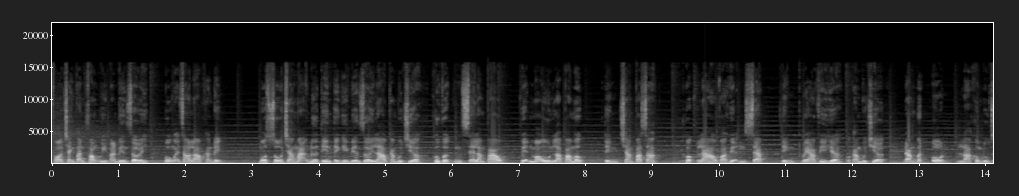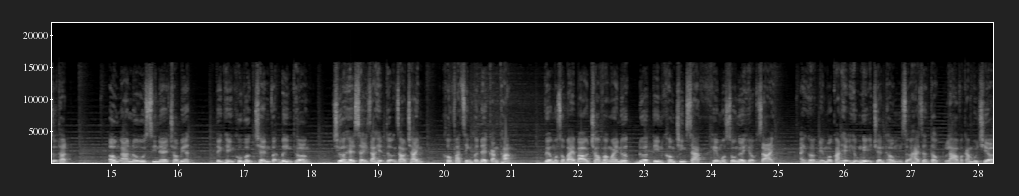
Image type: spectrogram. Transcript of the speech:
Phó Tránh Văn phòng Ủy ban Biên giới, Bộ Ngoại giao Lào khẳng định, một số trang mạng đưa tin tình hình biên giới Lào-Campuchia, khu vực Selampao, huyện Maun Lapamok, tỉnh Champasak, thuộc Lào và huyện Sep, tỉnh Preavihir của Campuchia đang bất ổn là không đúng sự thật. Ông Anosine cho biết tình hình khu vực trên vẫn bình thường, chưa hề xảy ra hiện tượng giao tranh, không phát sinh vấn đề căng thẳng. Việc một số bài báo trong và ngoài nước đưa tin không chính xác khiến một số người hiểu sai, ảnh hưởng đến mối quan hệ hữu nghị truyền thống giữa hai dân tộc Lào và Campuchia.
